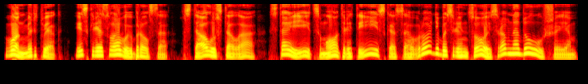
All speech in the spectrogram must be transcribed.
Вон мертвяк, из кресла выбрался, встал у стола, стоит, смотрит и искоса, вроде бы с ренцой, с равнодушием,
